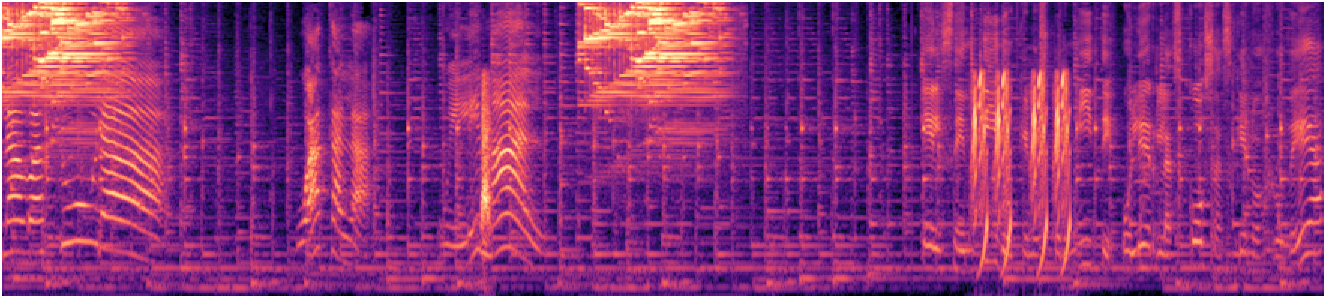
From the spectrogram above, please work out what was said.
¡La basura! ¡Guácala! El sentido que nos permite oler las cosas que nos rodea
